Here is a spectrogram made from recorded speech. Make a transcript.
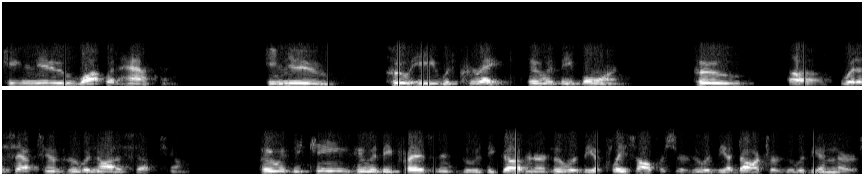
He knew what would happen. He knew who he would create, who would be born, who uh, would accept him, who would not accept him, who would be king, who would be president, who would be governor, who would be a police officer, who would be a doctor, who would be a nurse.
